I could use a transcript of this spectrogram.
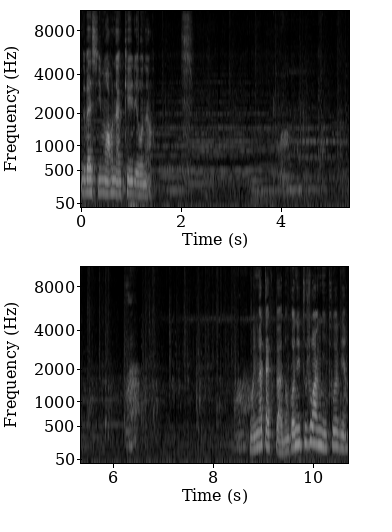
Ben si, ils m'ont arnaqué les renards. Bon, ils m'attaquent pas, donc on est toujours amis, tout va bien.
